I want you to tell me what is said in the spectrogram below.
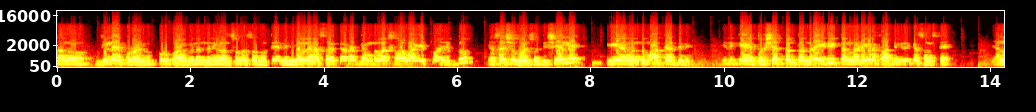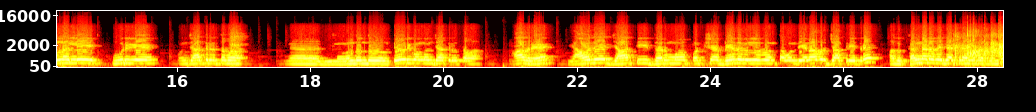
ನಾನು ಜಿಲ್ಲೆಯ ಪರವಾಗಿ ಹೃತ್ಪೂರ್ವಕ ಅಭಿನಂದನೆಗಳನ್ನು ಸಲ್ಲಿಸೋದಕ್ಕೆ ನಿಮ್ಮೆಲ್ಲರ ಸಹಕಾರ, ಬೆಂಬಲ, ಸಹಭಾಗಿತ್ವ ಇದ್ದು ಯಶಸ್ವಿಗೊಳಿಸುವ ದಿಶೆಯಲ್ಲಿ ಈಗ ಒಂದು ಮಾತು ಹೇಳ್ತೀನಿ. ಇದಕ್ಕೆ ಪರಿಷತ್ ಅಂತಂದ್ರೆ ಇಡೀ ಕನ್ನಡಿಗರ ಪ್ರಾತಿನಿಧಿಕ ಸಂಸ್ಥೆ. ಎಲ್ಲಲ್ಲಿ ಊರಿಗೆ ಒಂದು ಜಾತ್ರೆ ಇರ್ತಾವ ಒಂದೊಂದು ದೇವರಿಗೆ ಒಂದೊಂದು ಜಾತ್ರೆ ಇರ್ತಾವ. ಆದ್ರೆ ಯಾವುದೇ ಜಾತಿ, ಧರ್ಮ, ಪಕ್ಷ, ಭೇದವಿಲ್ಲದಂತ ಒಂದ್ ಏನಾದ್ರೂ ಜಾತ್ರೆ ಇದ್ರೆ ಅದು ಕನ್ನಡದ ಜಾತ್ರೆ ಆಗಿರೋದ್ರಿಂದ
